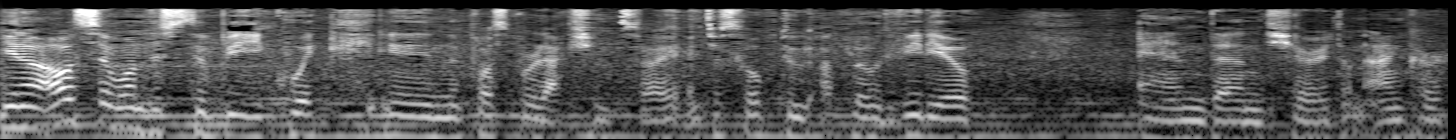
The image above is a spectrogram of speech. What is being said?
you know, I also want this to be quick in post production, so I, I just hope to upload video and then share it on Anchor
